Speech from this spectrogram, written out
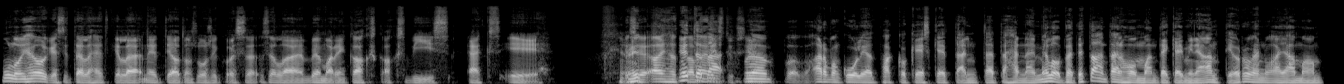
Mulla on ihan oikeasti tällä hetkellä nettiauton suosikoissa sellainen Bemarin 225 XE. Ja se aiheuttaa nyt tota, arvon kuulijat pakko keskeyttää nyt tähän näin. Me lopetetaan tämän homman tekeminen. Antti on ruvennut ajamaan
